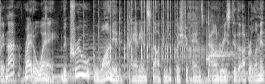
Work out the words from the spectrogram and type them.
but not right away. The crew wanted Panty and Stocking to push Japan's boundaries to the upper limit,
